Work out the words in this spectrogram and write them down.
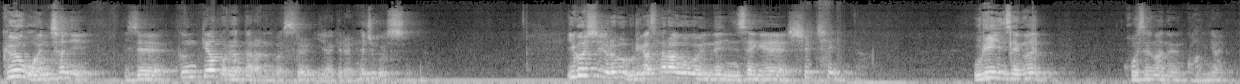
그 원천이 이제 끊겨버렸다라는 것을 이야기를 해주고 있습니다. 이것이 여러분 우리가 살아가고 있는 인생의 실체입니다. 우리의 인생은 고생하는 광야입니다.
